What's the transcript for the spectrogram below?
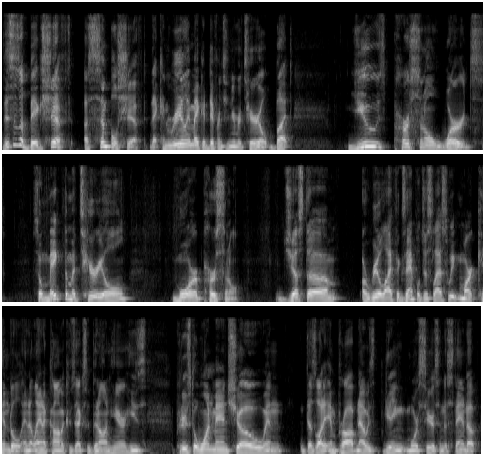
this is a big shift, a simple shift that can really make a difference in your material, but use personal words. So make the material more personal. Just um, a real life example. Just last week, Mark Kendall, an Atlanta comic who's actually been on here, he's produced a one man show and does a lot of improv. Now he's getting more serious into stand up.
